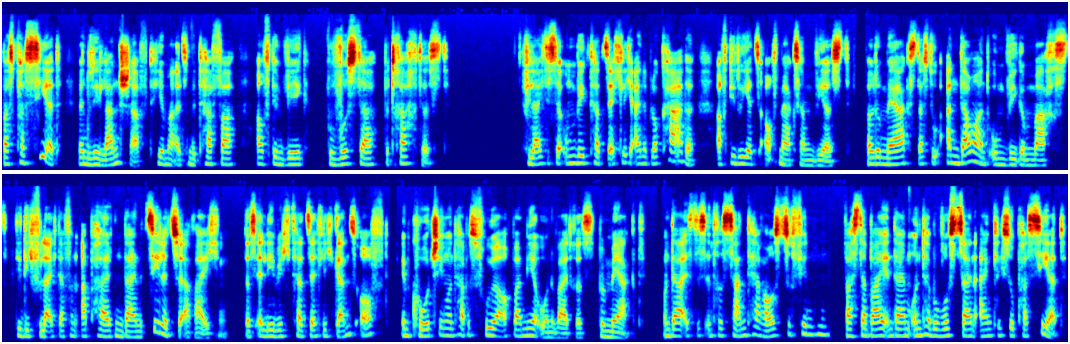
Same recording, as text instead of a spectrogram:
Was passiert, wenn du die Landschaft, hier mal als Metapher, auf dem Weg bewusster betrachtest? Vielleicht ist der Umweg tatsächlich eine Blockade, auf die du jetzt aufmerksam wirst, weil du merkst, dass du andauernd Umwege machst, die dich vielleicht davon abhalten, deine Ziele zu erreichen. Das erlebe ich tatsächlich ganz oft im Coaching und habe es früher auch bei mir ohne weiteres bemerkt. Und da ist es interessant herauszufinden, was dabei in deinem Unterbewusstsein eigentlich so passiert.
